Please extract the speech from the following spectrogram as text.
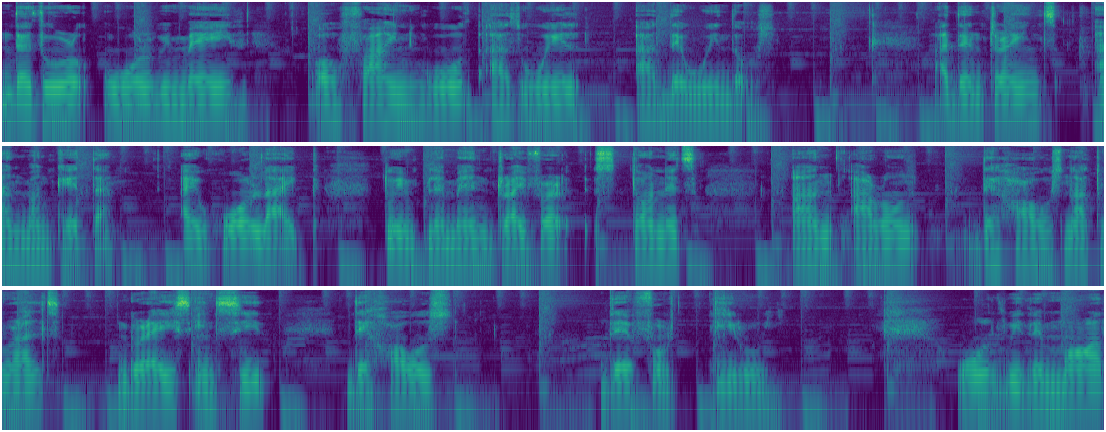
The door will be made of fine wood as well as the windows. At the entrance and banqueta, I would like to implement driver stones and around the house naturals grace inside the house the fortiori would be the mud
